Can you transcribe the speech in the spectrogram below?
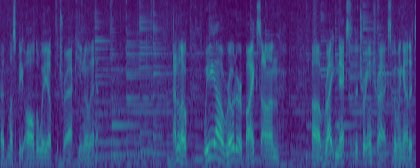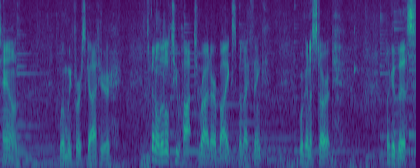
That must be all the way up the track. You know that? I don't know. We uh, rode our bikes on uh, right next to the train tracks going out of town when we first got here. It's been a little too hot to ride our bikes, but I think we're gonna start. Look at this.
